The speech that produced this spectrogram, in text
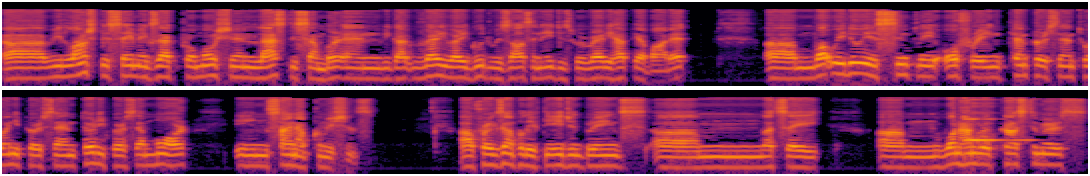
Uh, we launched the same exact promotion last December and we got very, very good results and agents were very happy about it. Um, what we do is simply offering 10%, 20%, 30% more in sign-up commissions. Uh, for example, if the agent brings, um, let's say, um, 100 customers,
